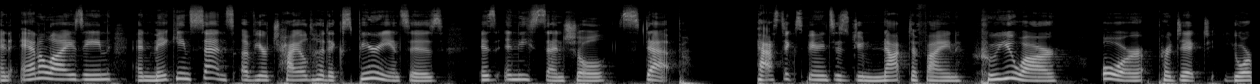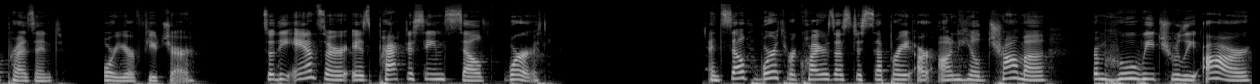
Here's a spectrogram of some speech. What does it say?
and analyzing and making sense of your childhood experiences is an essential step. Past experiences do not define who you are or predict your present or your future. So the answer is practicing self worth. And self worth requires us to separate our unhealed trauma from who we truly are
